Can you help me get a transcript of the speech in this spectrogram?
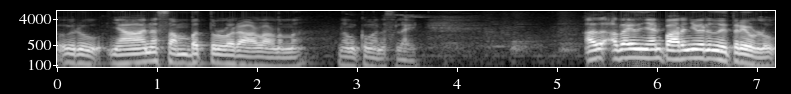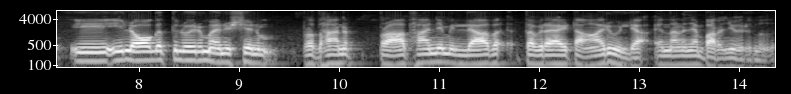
ഒരു ജ്ഞാനസമ്പത്തുള്ള ഒരാളാണെന്ന് നമുക്ക് മനസ്സിലായി. അത് അതായത് ഞാൻ പറഞ്ഞു വരുന്നത് ഇത്രയേ ഉള്ളൂ. ഈ ഈ ലോകത്തിലൊരു മനുഷ്യനും പ്രധാന പ്രാധാന്യമില്ലാത്തവരായിട്ട് ആരുമില്ല എന്നാണ് ഞാൻ പറഞ്ഞു വരുന്നത്.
